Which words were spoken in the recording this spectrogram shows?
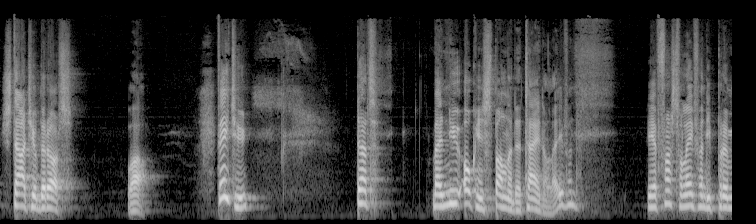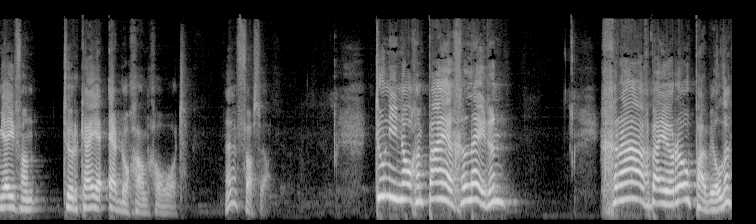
staat je op de rots. Wauw. Weet u dat wij nu ook in spannende tijden leven? Je hebt vast wel een van die premier van Turkije, Erdogan, gehoord. He, vast wel. Toen hij nog een paar jaar geleden graag bij Europa wilde.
